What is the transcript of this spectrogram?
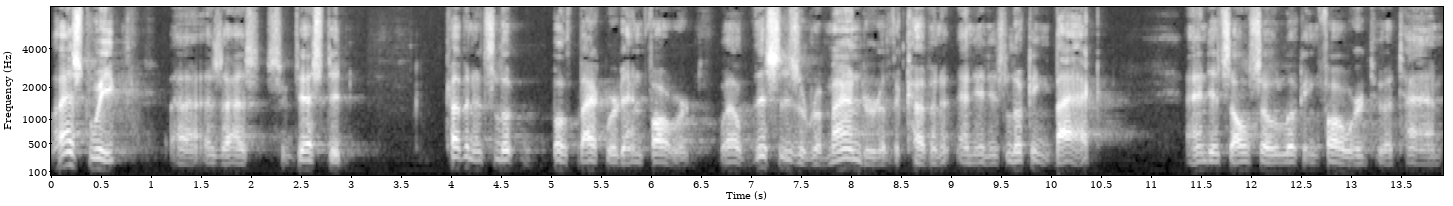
Last week, uh, as I suggested, covenants look both backward and forward. Well, this is a reminder of the covenant, and it is looking back and it's also looking forward to a time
